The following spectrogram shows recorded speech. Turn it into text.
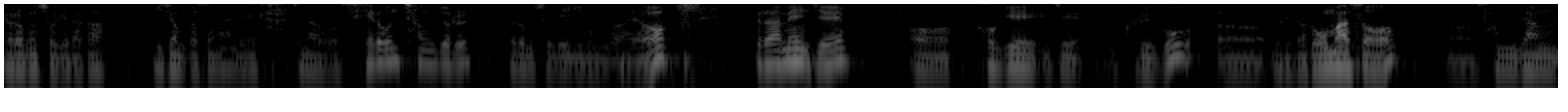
여러분 속에다가 이전 것은 완전히 다 지나고 새로운 창조를 여러분 속에 이룬 거예요. 그 다음에 이제 어 거기에 이제 그리고 어 우리가 로마서 어 3장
